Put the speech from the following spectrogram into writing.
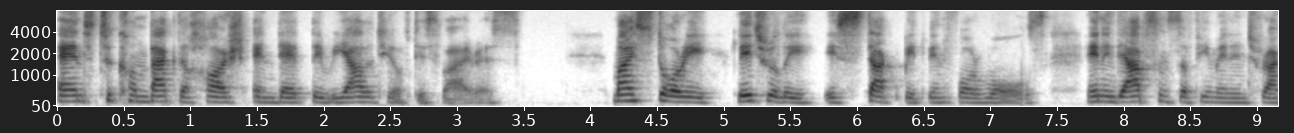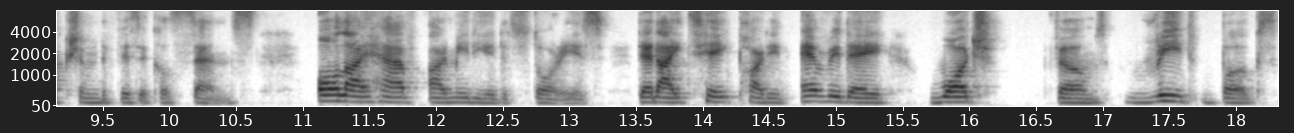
and to combat the harsh and deadly reality of this virus. My story literally is stuck between four walls, and in the absence of human interaction in the physical sense, all I have are mediated stories that I take part in every day, watch films, read books,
